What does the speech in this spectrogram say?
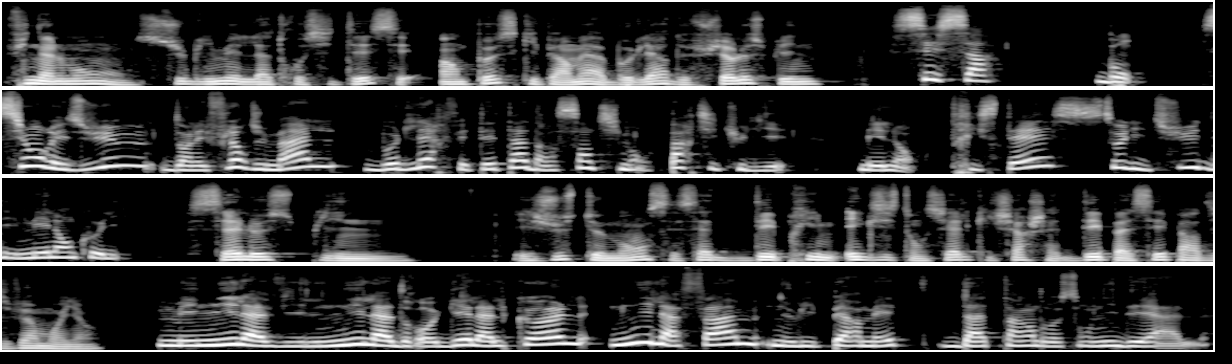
Finalement, sublimer l'atrocité, c'est un peu ce qui permet à Baudelaire de fuir le spleen. C'est ça. Bon, si on résume, dans Les Fleurs du Mal, Baudelaire fait état d'un sentiment particulier, mêlant tristesse, solitude et mélancolie. C'est le spleen. Et justement, c'est cette déprime existentielle qu'il cherche à dépasser par divers moyens. Mais ni la ville, ni la drogue et l'alcool, ni la femme ne lui permettent d'atteindre son idéal.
